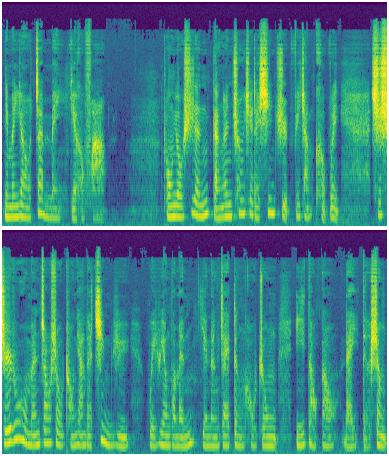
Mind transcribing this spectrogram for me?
你们要赞美耶和华。朋友，诗人感恩称谢的心智非常可贵。此时，如果我们遭受同样的境遇，唯愿我们也能在等候中以祷告来得胜，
